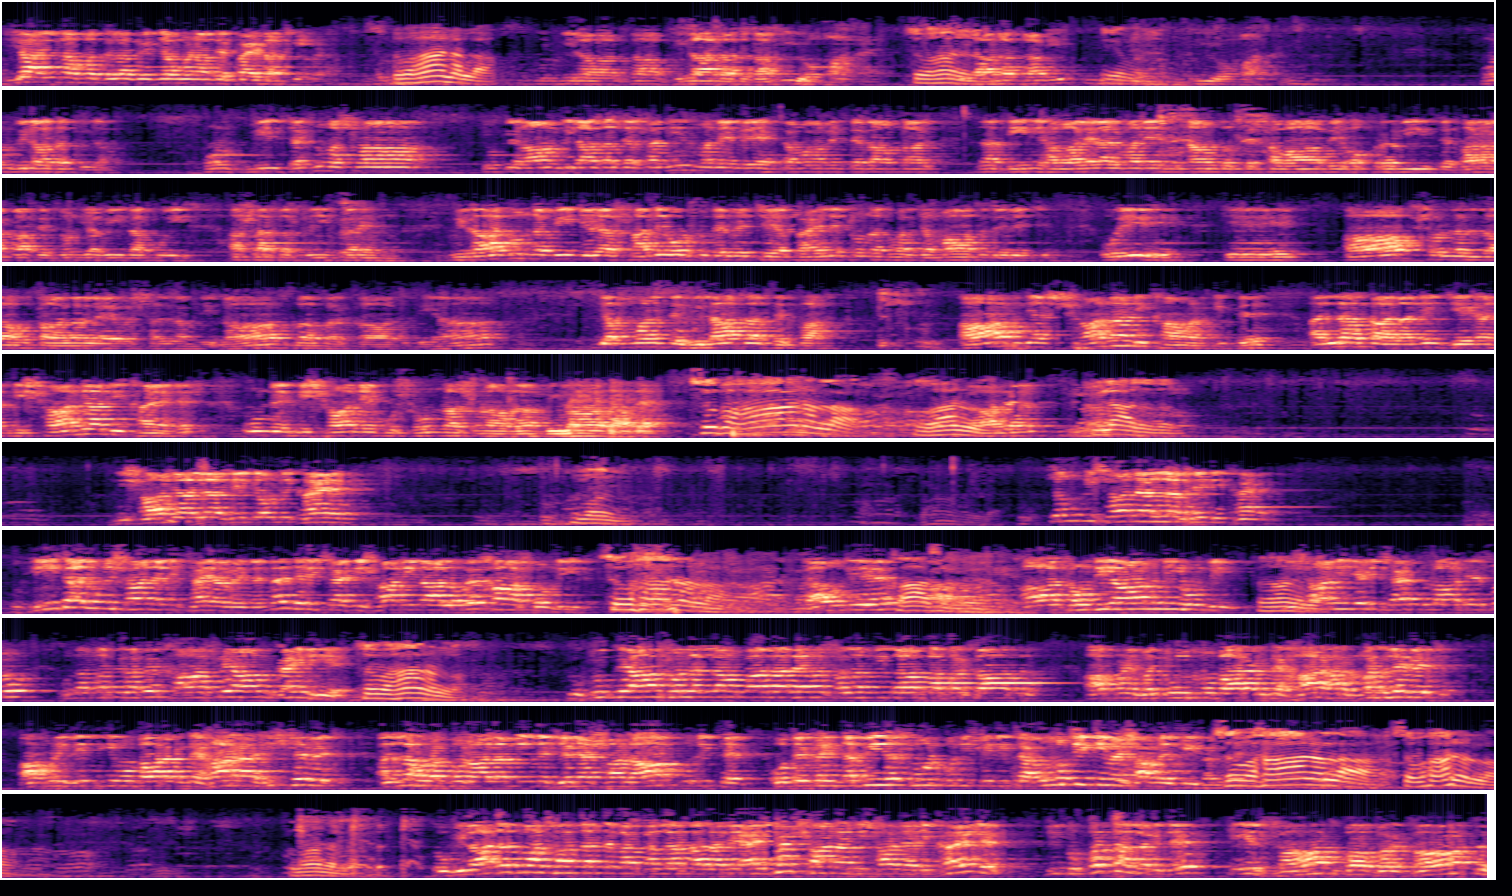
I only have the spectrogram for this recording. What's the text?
یا اس کا مطلب ہے جمنا دے پیدا تھیمنا سبحان اللہ۔ کا ولادت کا ہی ہو مانا ہے۔ سبحان اللہ۔ ولادت کا بھی یہ معنی ہی ہو مانا ہے۔ ہوں ولادت ولا ہوں میل جدو اساں کیونکہ عام ولادت نہیں منے دے تمام انتظام نال نہ دینی حوالے نال منے نہ ان سے ثواب اخروی دنیاوی دا کوئی اثر تسلیم کریں میلاد النبی جڑا سادے دے وچ اہل سنت وال جماعت دے وچ کہ آپ صلی اللہ تعالی علیہ وسلم دی ذات با برکات دیاں جمن سے ولادت سے بعد آپ جا شانہ دکھاون کیتے اللہ تعالی نے جیڑا نشانیاں دکھائے ہیں انہیں نشانے کو سننا سناونا بلاد آ ہے سبحان اللہ سبحان اللہ اللہ نشانیاں اللہ نے کیوں دکھائے سبحان اللہ کیوں نشان اللہ نے دکھائے ہی کا جو نشان دکھایا ہوئے نہ جی شاید نشانی نال ہوئے خاص ہوتی ہے۔ سبحان اللہ۔ کیا ہوتی ہے؟ خاص اللہ خاص ہوندی عام نہیں ہوندی۔ ہاں۔ نشانی جڑی شاید بلا دے سو اس کا مطلب ہے خاص پہ عام کہیں نہیں ہے۔ سبحان اللہ۔ تو کیونکہ آپ صلی اللہ تعالی علیہ وسلم کی ذات کا برکات اپنے وجود مبارک ہر ہر مرحلے وچ اپنی زندگی مبارک ہر ہر حصے وچ اللہ رب العالمین نے شان آپ کو وہ دے کئی نبی رسول کو نہیں دیتا امتی کی میں شامل کی سبحان اللہ سبحان اللہ۔ سبحان اللہ۔ تو ولادت واقعات کے وقت اللہ تعالیٰ نے ایسا شانہ نشانہ دکھائے تھے جی تو پتہ لگ دے کہ یہ ذات با برکات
